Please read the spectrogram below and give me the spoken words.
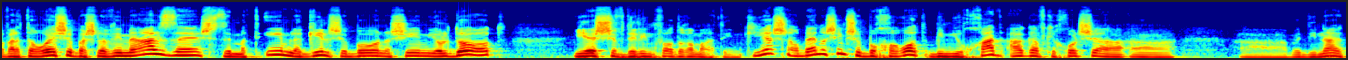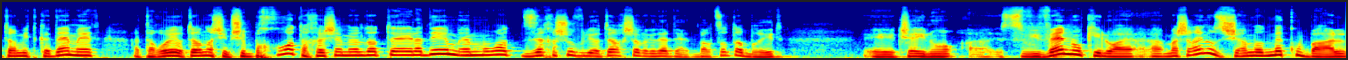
אבל אתה רואה שבשלבים מעל זה, שזה מתאים לגיל שבו נשים יולדות, יש הבדלים כבר דרמטיים. כי יש הרבה נשים שבוחרות, במיוחד, אגב, ככל שהמדינה יותר מתקדמת, אתה רואה יותר נשים שבוחרות אחרי שהן יולדות אה, ילדים, הן אומרות, זה חשוב לי יותר עכשיו לגדל את הילד. בארצות הברית, כשהיינו אה, סביבנו, כאילו, אה, מה שראינו זה שהיה מאוד מקובל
